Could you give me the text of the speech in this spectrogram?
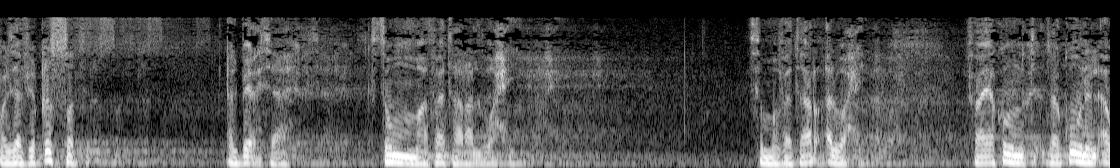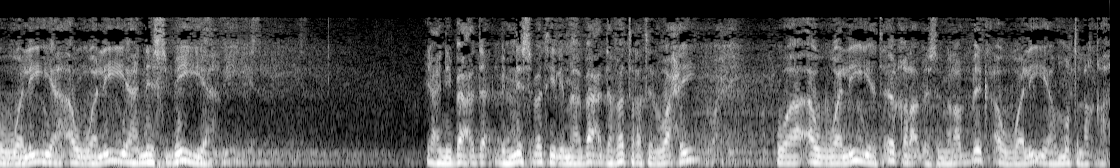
ولذا في قصة البعثة ثم فتر الوحي. ثم فتر الوحي. فيكون تكون الأولية أولية نسبية. يعني بعد بالنسبة لما بعد فترة الوحي وأولية اقرأ باسم ربك أولية مطلقة.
